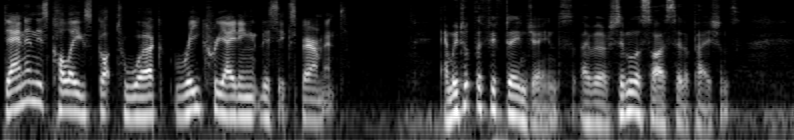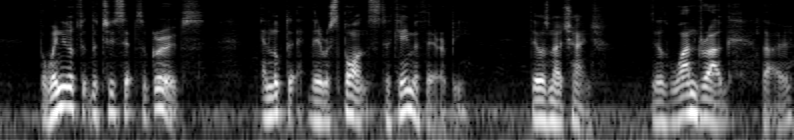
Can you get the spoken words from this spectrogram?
Dan and his colleagues got to work recreating this experiment. And we took the 15 genes over a similar sized set of patients. But when you looked at the two sets of groups and looked at their response to chemotherapy, there was no change. There was one drug, though,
